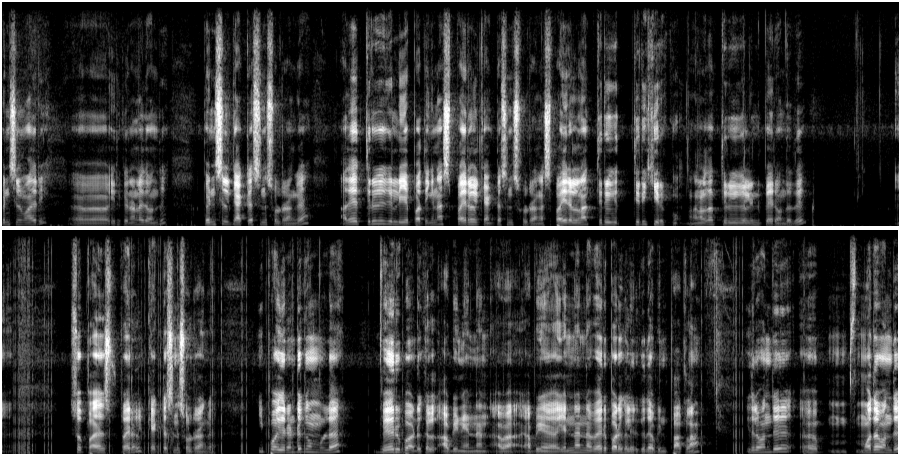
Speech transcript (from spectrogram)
பென்சில் மாதிரி இருக்கிறதுனால இதை வந்து பென்சில் கேக்டஸ்னு சொல்கிறாங்க அதே திருகுகல்லியை பார்த்தீங்கன்னா ஸ்பைரல் கேக்டஸ்னு சொல்கிறாங்க ஸ்பைரல்னால் திரு திருகி இருக்கும். அதனால தான் திருகுகல்லின்னு பேர் வந்தது. ஸோ ஸ்பைரல் கேக்டஸ்னு சொல்கிறாங்க இப்போ இது ரெண்டுக்கும் உள்ள வேறுபாடுகள் அப்படின்னு என்னென்ன அப்படி என்னென்ன வேறுபாடுகள் இருக்குது அப்படின்னு பார்க்கலாம். இதில் வந்து மொதல் வந்து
